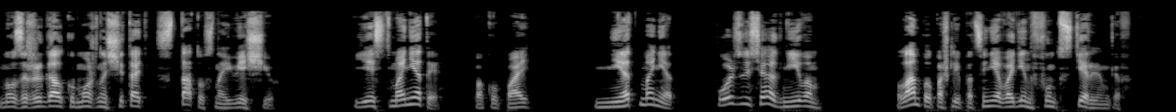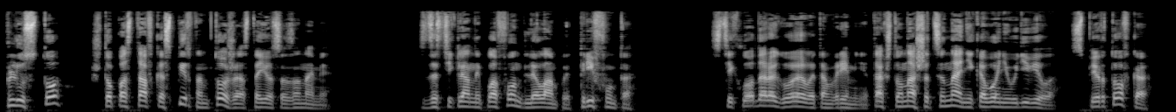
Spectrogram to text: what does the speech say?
но зажигалку можно считать статусной вещью. Есть монеты – покупай. Нет монет – пользуйся огнивом. Лампы пошли по цене в один фунт стерлингов, плюс то, что поставка спиртом тоже остается за нами. За стеклянный плафон для лампы 3 фунта. Стекло дорогое в этом времени, так что наша цена никого не удивила. Спиртовка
